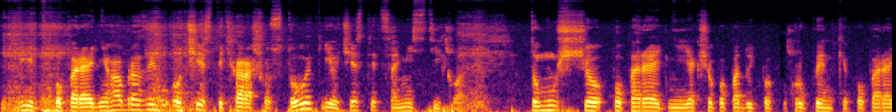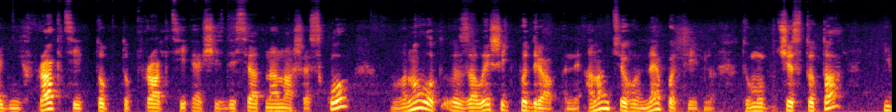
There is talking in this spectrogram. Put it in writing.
від попереднього абразиву, очистити хорошо столик і очистити самі стікла. Тому що попередні, якщо попадуть по крупинки попередніх фракцій, тобто фракції F60 на наше скло, воно от залишить подряпини, а нам цього не потрібно. Тому чистота і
